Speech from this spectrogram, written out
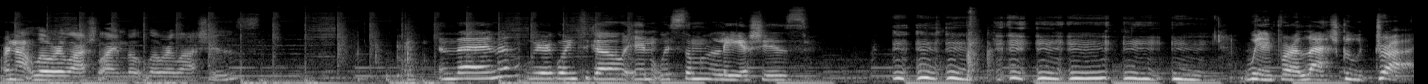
Or not lower lash line, but lower lashes. And then we're going to go in with some lashes. Mm -mm -mm, Waiting for a lash glue dry.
